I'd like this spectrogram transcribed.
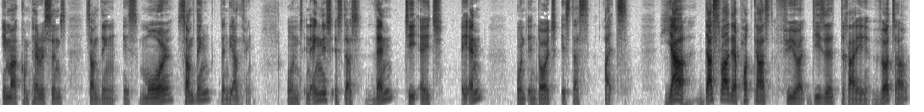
immer Comparisons something is more something than the other thing. Und in Englisch ist das then, T-H-A-N, und in Deutsch ist das als. Ja, das war der Podcast für diese drei Wörter.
